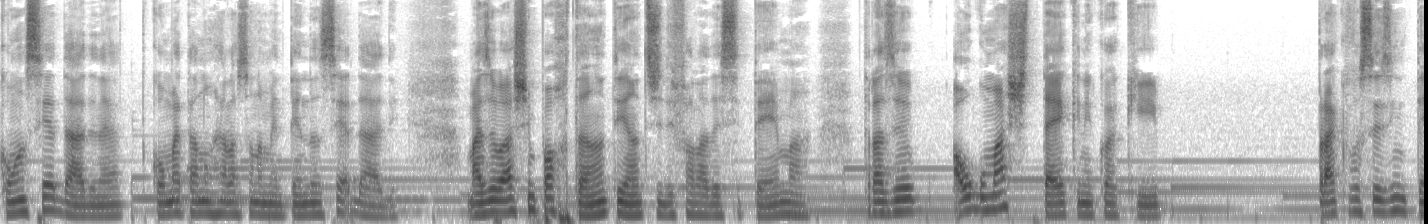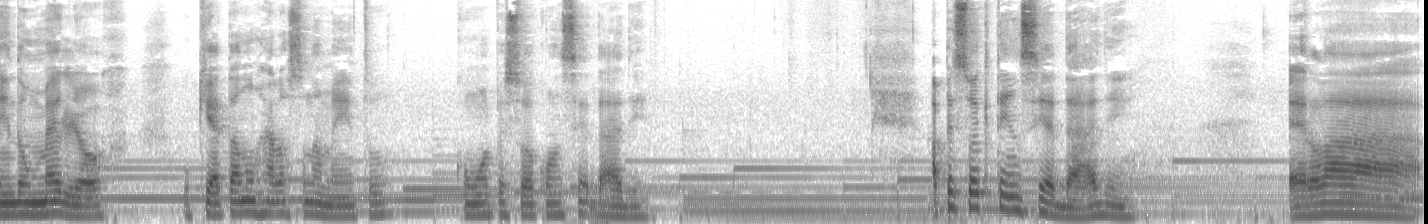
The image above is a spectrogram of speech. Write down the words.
com ansiedade, né? Como é estar num relacionamento tendo ansiedade. Mas eu acho importante, antes de falar desse tema, trazer algo mais técnico aqui para que vocês entendam melhor o que é estar num relacionamento com uma pessoa com ansiedade. A pessoa que tem ansiedade, ela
